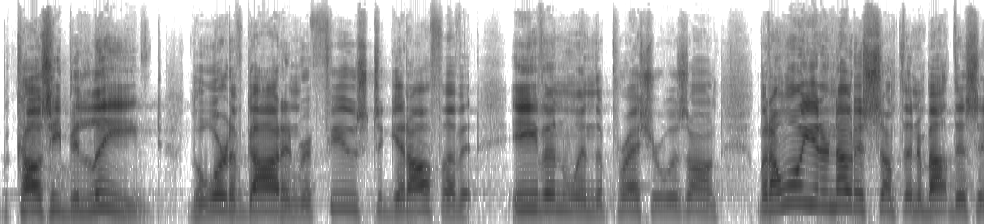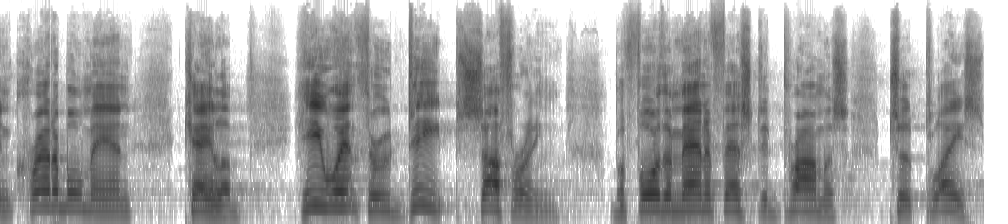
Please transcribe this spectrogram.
because he believed the Word of God and refused to get off of it even when the pressure was on. But I want you to notice something about this incredible man, Caleb. He went through deep suffering before the manifested promise took place.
